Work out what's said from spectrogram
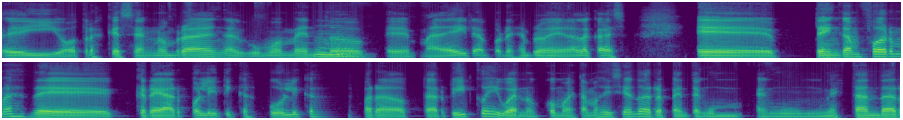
eh, y otras que se han nombrado en algún momento, eh, Madeira, por ejemplo, me viene a la cabeza, eh, tengan formas de crear políticas públicas para adoptar Bitcoin. Y bueno, como estamos diciendo, de repente en un, en un estándar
